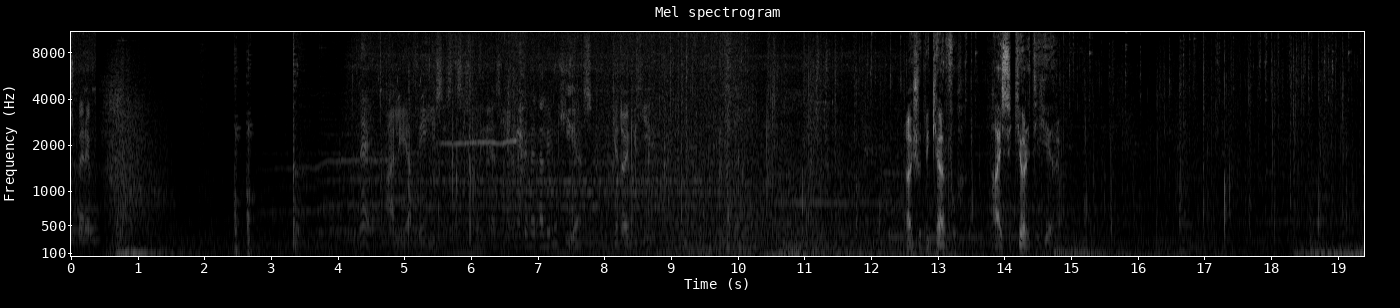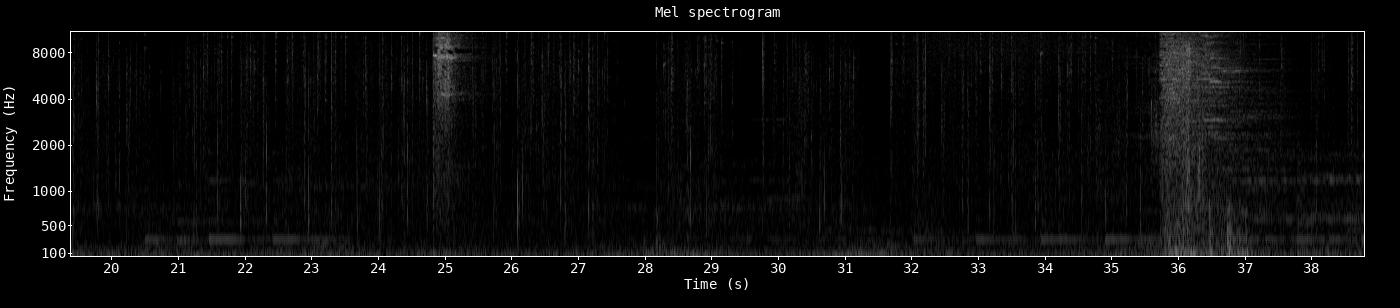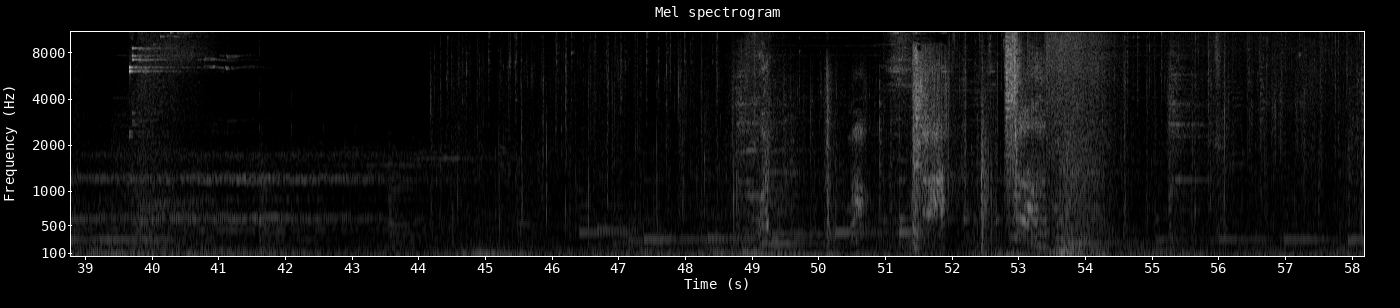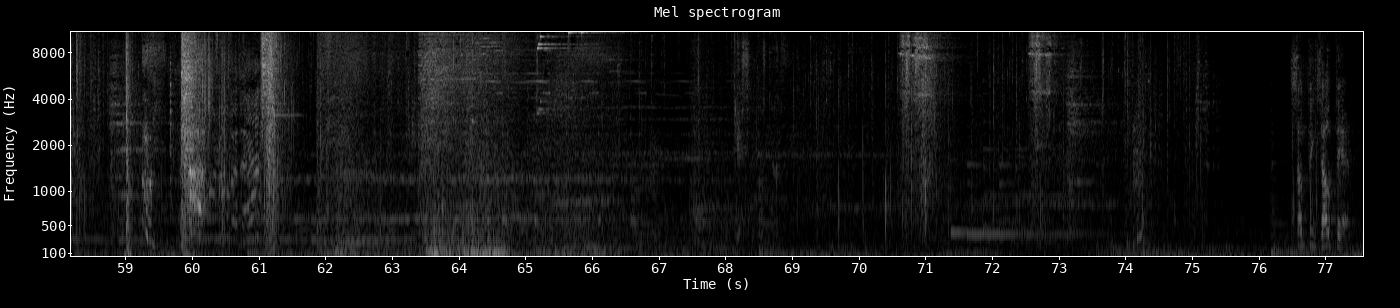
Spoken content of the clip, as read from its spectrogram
πρόσπερε... Ναι, αλλά η αφήγηση της ιστορίας γίνεται μεταλληλουχίας και το επιχείρημα... I should be careful. High security here. Something's out there.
